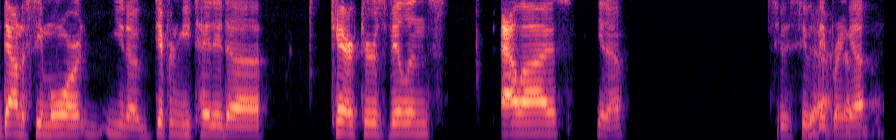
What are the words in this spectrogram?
down to see more, you know, different mutated uh characters, villains, allies, you know. See see what they Yeah, bring up definitely.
